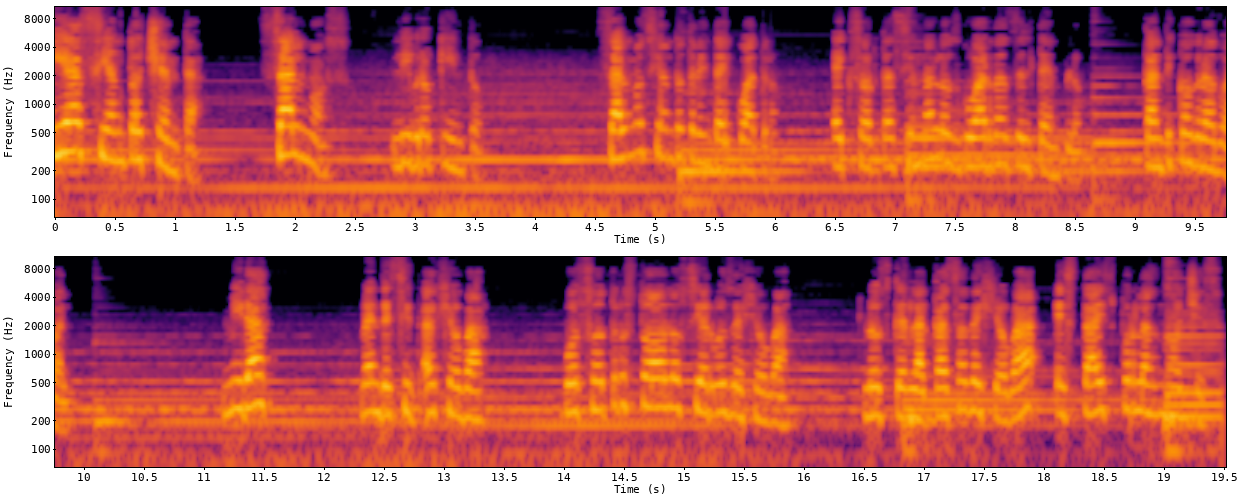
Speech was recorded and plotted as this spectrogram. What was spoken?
Día 180. Salmos, libro quinto. Salmo 134. Exhortación a los guardas del templo. Cántico gradual. Mirad, bendecid a Jehová, vosotros todos los siervos de Jehová, los que en la casa de Jehová estáis por las noches.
